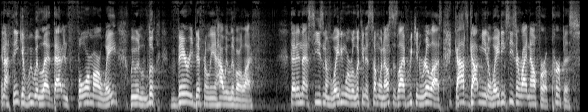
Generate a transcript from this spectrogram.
And I think if we would let that inform our wait, we would look very differently at how we live our life. That in that season of waiting where we're looking at someone else's life, we can realize God's got me in a waiting season right now for a purpose.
